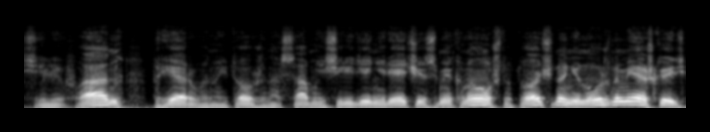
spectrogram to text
Селифан прерванный тоже на самой середине речи, смекнул, что точно не нужно мешкать,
